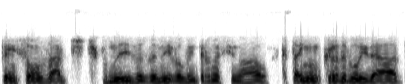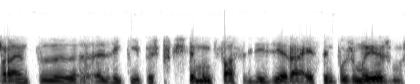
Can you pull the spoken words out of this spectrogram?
quem são os árbitros disponíveis a nível internacional que tenham credibilidade perante as equipas, porque isto é muito fácil de dizer, ah, é sempre os mesmos,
